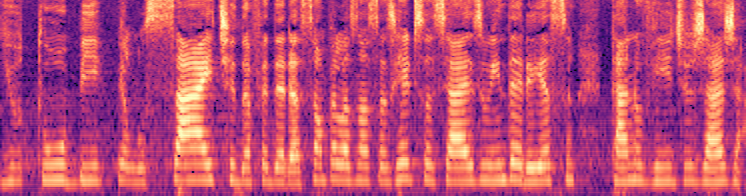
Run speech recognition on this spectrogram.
YouTube, pelo site da federação, pelas nossas redes sociais. O endereço está no vídeo já já.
